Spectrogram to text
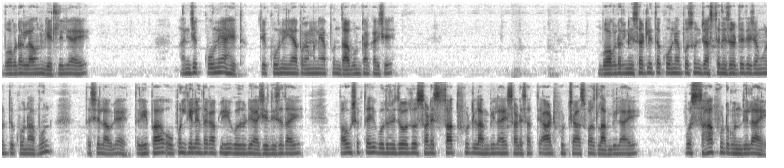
बॉर्डर लावून घेतलेली आहे. आणि जे कोणे आहेत ते कोणे याप्रमाणे आपण दाबून टाकायचे. बॉर्डर निसटली तर कोण्यापासून जास्त निसटते त्याच्यामुळे ते कोणं आपण तसे लावले आहेत. तर ही पहा ओपन केल्यानंतर आपली ही गोदडी अशी दिसत आहे. पाहू शकता ही गोदडी जवळजवळ साडेसात फूट लांबीला आहे साडेसात ते आठ फूटच्या आसपास लांबीला आहे व सहा फूट रुंदीला आहे.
